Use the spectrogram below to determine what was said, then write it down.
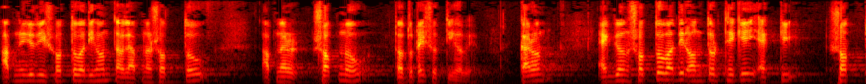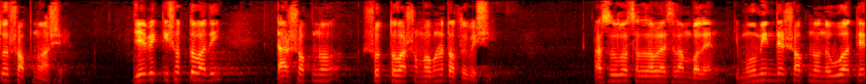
আপনি যদি সত্যবাদী হন, তাহলে আপনার সত্যও, আপনার স্বপ্নও ততটাই সত্যি হবে। কারণ একজন সত্যবাদীর অন্তর থেকেই একটি সত্য স্বপ্ন আসে। যে ব্যক্তি সত্যবাদী, তার স্বপ্ন সত্য হওয়ার সম্ভাবনা তত বেশি। রাসুল্লাহ সাল্লাহ সাল্লাম বলেন যে, মুমিনদের স্বপ্ন নবুয়াতের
